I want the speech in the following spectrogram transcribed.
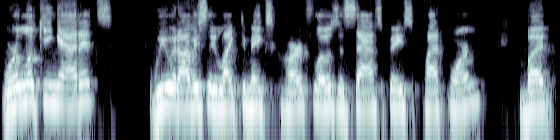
We're looking at it. We would obviously like to make CartFlows a SaaS based platform, but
